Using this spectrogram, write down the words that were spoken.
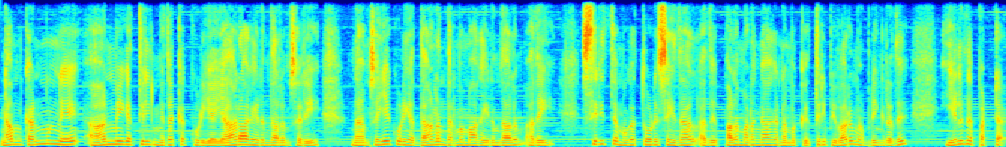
நம் கண்முன்னே ஆன்மீகத்தில் மிதக்கக்கூடிய யாராக இருந்தாலும் சரி நாம் செய்யக்கூடிய தானம் தர்மமாக இருந்தாலும் அதை சிரித்த முகத்தோடு செய்தால் அது பல மடங்காக நமக்கு திருப்பி வரும் அப்படிங்கிறது எழுதப்பட்ட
